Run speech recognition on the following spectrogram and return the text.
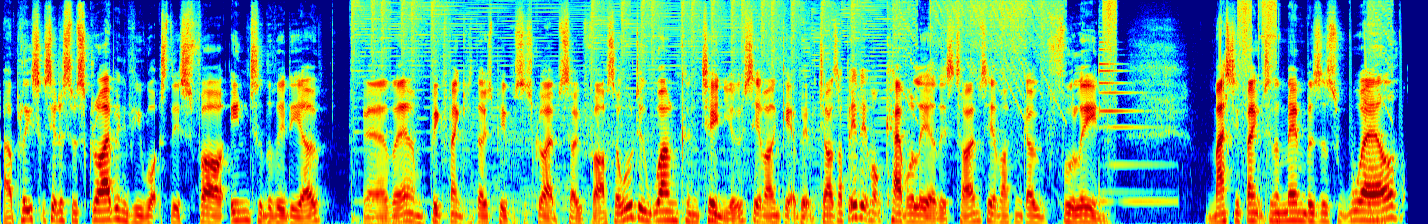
Uh, please consider subscribing if you watched this far into the video. Uh, there, and big thank you to those people subscribed so far. So we'll do one continue, see if I can get a bit of a chance. I'll be a bit more cavalier this time, see if I can go full in. Massive thanks to the members as well.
